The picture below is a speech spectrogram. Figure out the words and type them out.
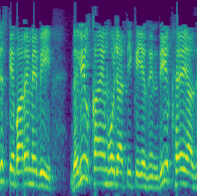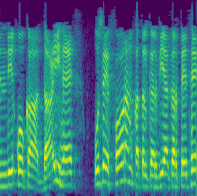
جس کے بارے میں بھی دلیل قائم ہو جاتی کہ یہ زندیق ہے یا زندیقوں کا دائی ہے، اسے فوراً قتل کر دیا کرتے تھے۔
